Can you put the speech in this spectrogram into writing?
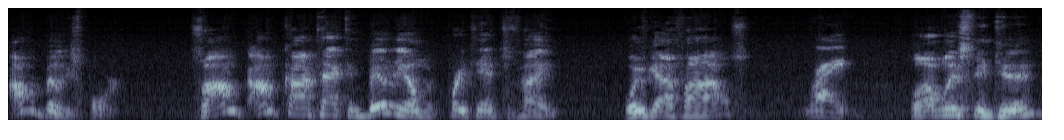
I'm a Billy supporter. So I'm, I'm contacting Billy on the pretense of, hey, we've got to find Austin. Right. Well, I'm listening to him.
